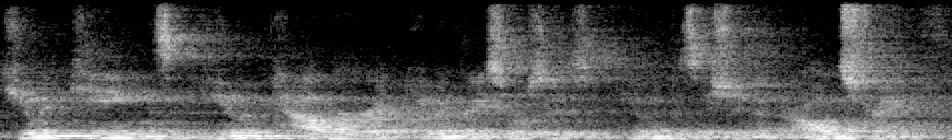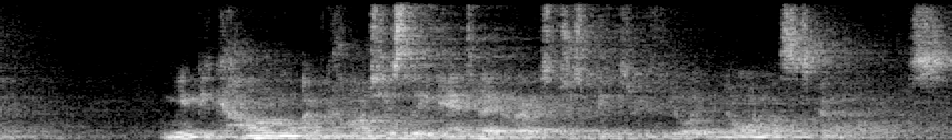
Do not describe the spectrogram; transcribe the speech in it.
human kings and human power and human resources and human position and our own strength. We become unconsciously antichrist just because we feel like no one else is going to help us.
